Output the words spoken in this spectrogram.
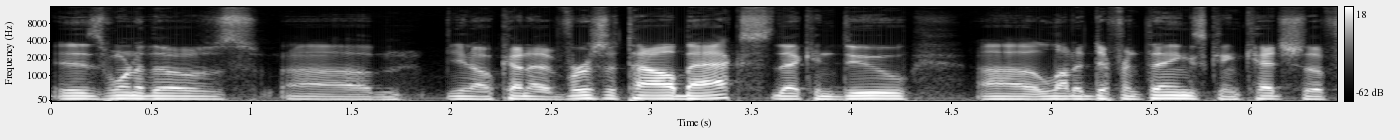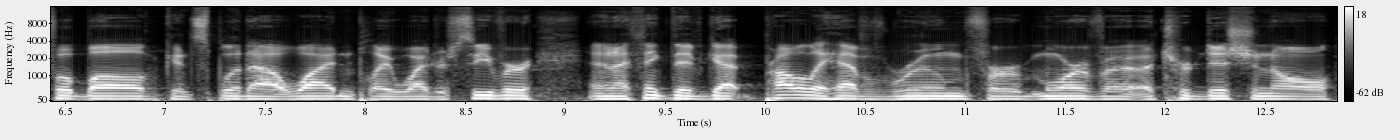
is one of those, um, you know, kind of versatile backs that can do uh, a lot of different things, can catch the football, can split out wide and play wide receiver. And I think they've got probably have room for more of a, a traditional,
